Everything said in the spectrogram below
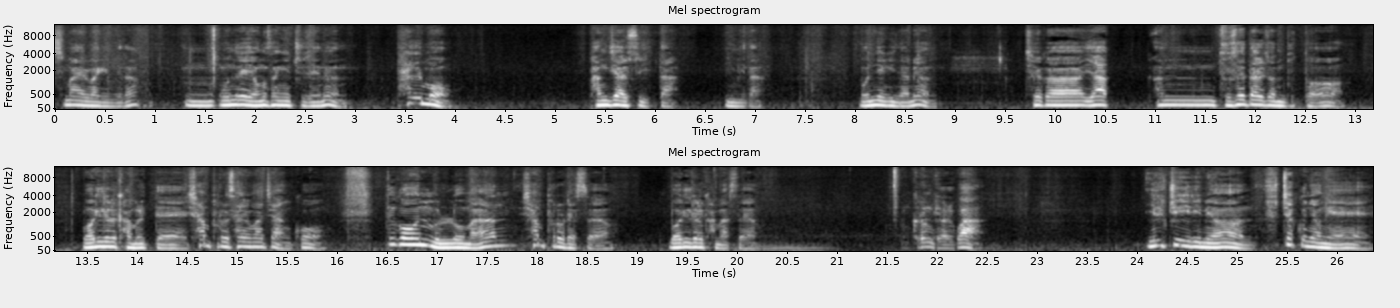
스마일박입니다. 음, 오늘의 영상의 주제는 탈모 방지할 수 있다 입니다. 뭔 얘기냐면 제가 약 한 두세 달 전부터 머리를 감을 때 샴푸를 사용하지 않고 뜨거운 물로만 샴푸를 했어요. 머리를 감았어요. 그런 결과 일주일이면 수채꾼형에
